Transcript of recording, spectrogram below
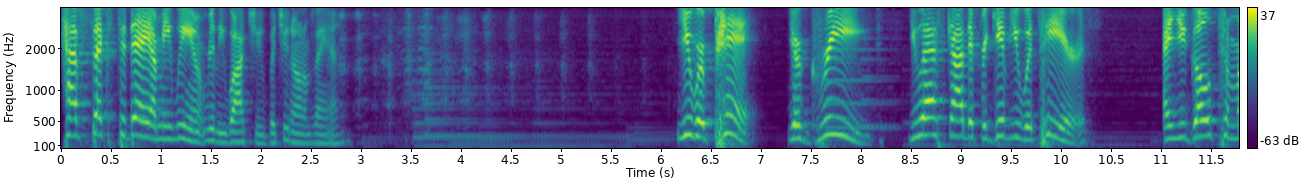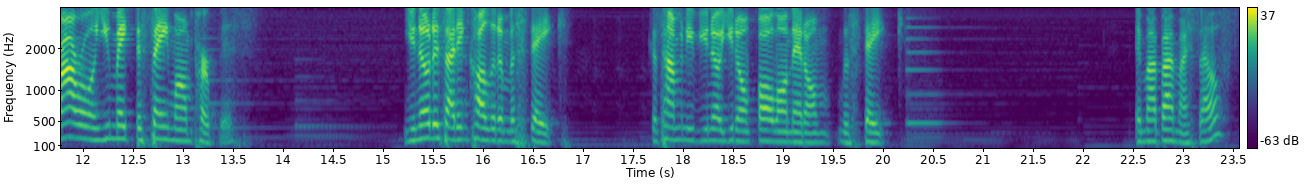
have sex today. I mean, we don't really watch you, but you know what I'm saying. You repent you're grieved. You ask God to forgive you with tears. And you go tomorrow and you make the same on purpose. You notice I didn't call it a mistake. Because how many of you know you don't fall on that on mistake? Am I by myself?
